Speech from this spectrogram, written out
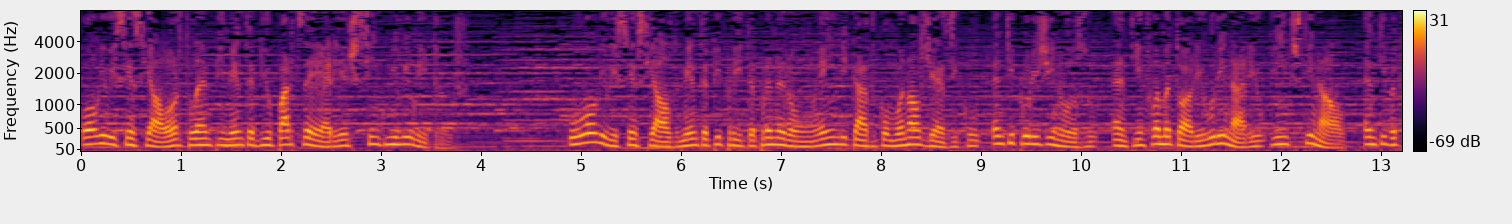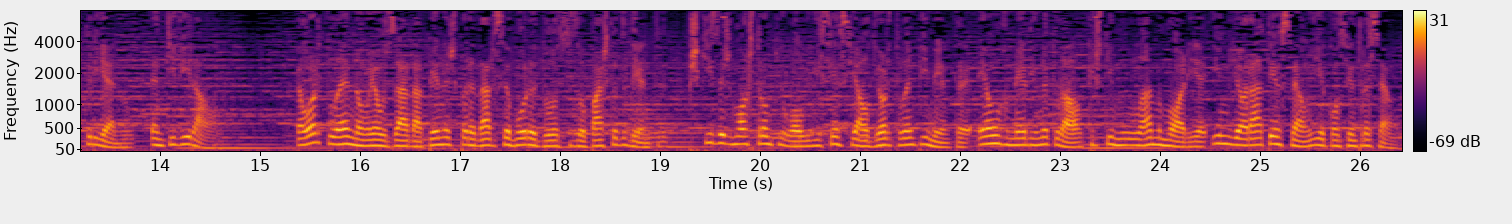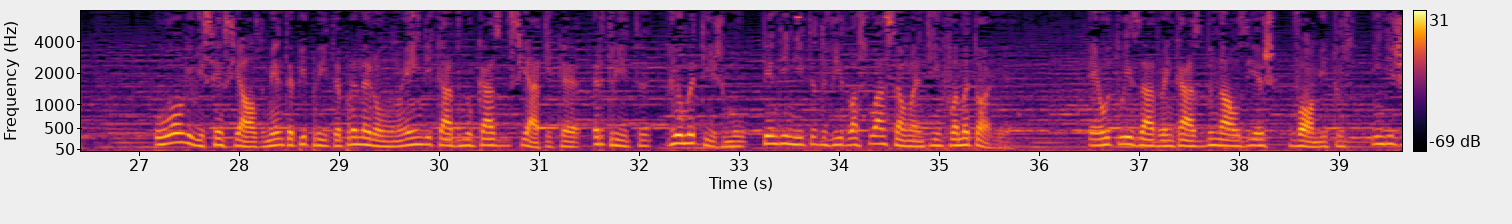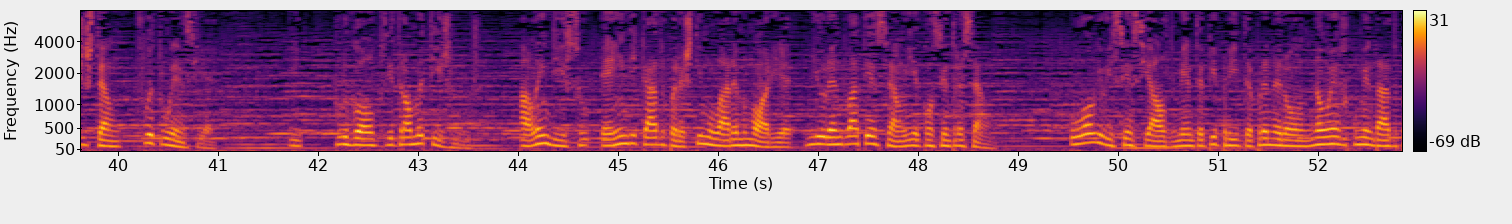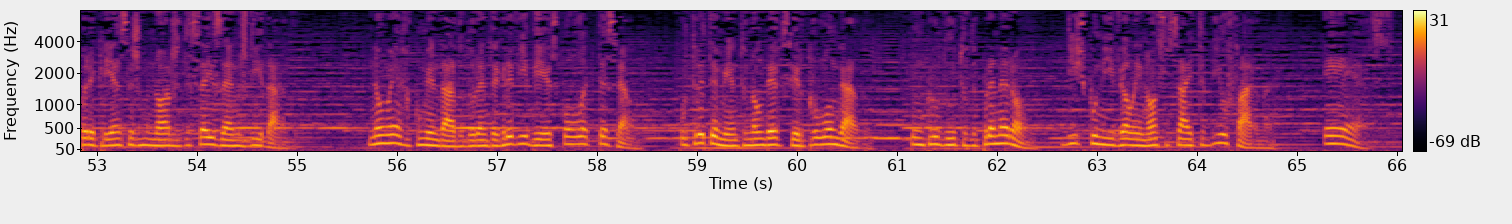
Óleo essencial hortelã-pimenta biopartes aéreas 5 ml. O óleo essencial de menta piperita pranarum é indicado como analgésico, antipruriginoso, anti-inflamatório urinário e intestinal, antibacteriano, antiviral. A hortelã não é usada apenas para dar sabor a doces ou pasta de dente. Pesquisas mostram que o óleo essencial de hortelã-pimenta é um remédio natural que estimula a memória e melhora a atenção e a concentração. O óleo essencial de menta piperita pranarum é indicado no caso de ciática, artrite, reumatismo, tendinite devido à sua ação anti-inflamatória. É utilizado em caso de náuseas, vômitos, indigestão, flatulência e por golpes e traumatismos. Além disso, é indicado para estimular a memória, melhorando a atenção e a concentração. O óleo essencial de menta piperita pranarum não é recomendado para crianças menores de 6 anos de idade. Não é recomendado durante a gravidez ou lactação. O tratamento não deve ser prolongado. Um produto de Pranarom. Disponível em nosso site Biofarma. ES.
